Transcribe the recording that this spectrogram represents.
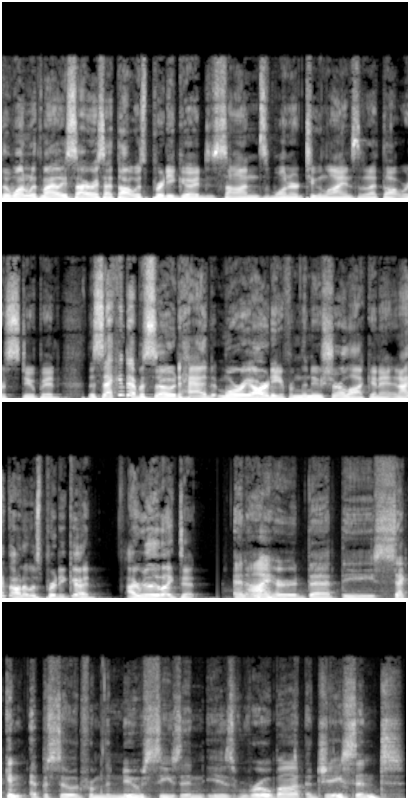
The one with Miley Cyrus I thought was pretty good, sans one or two lines that I thought were stupid. The second episode had Moriarty from the new Sherlock in it, and I thought it was pretty good. I really liked it. And I heard that the second episode from the new season is robot adjacent.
